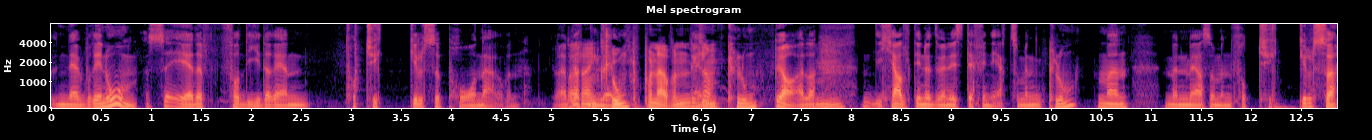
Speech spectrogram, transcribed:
nevrinom, så er det fordi det er en fortykkelse på nerven. Er det en klump på nerven, liksom? En klump, ja. Eller Mm. ikke alltid nødvendigvis definert som en klump, men, men mer som en fortykkelse.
